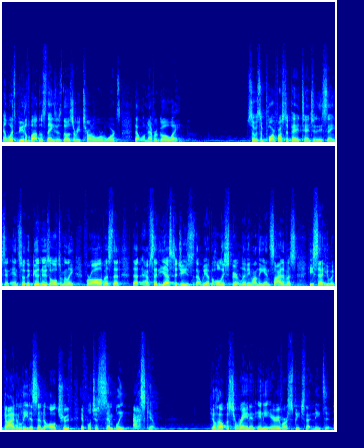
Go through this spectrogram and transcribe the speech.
And what's beautiful about those things is those are eternal rewards that will never go away. So it's important for us to pay attention to these things. And, and so the good news ultimately for all of us that, that have said yes to Jesus is that we have the Holy Spirit living on the inside of us. He said he would guide and lead us into all truth if we'll just simply ask him. He'll help us to rein in any area of our speech that needs it.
